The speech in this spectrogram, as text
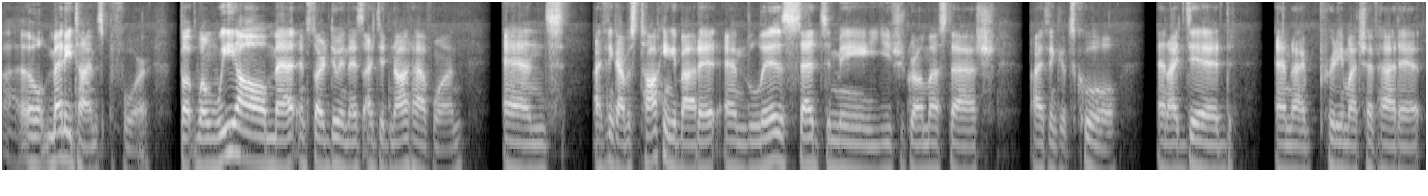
uh, many times before, but when we all met and started doing this, I did not have one, and I think I was talking about it, and Liz said to me, "You should grow a mustache. I think it's cool," and I did, and I pretty much have had it.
